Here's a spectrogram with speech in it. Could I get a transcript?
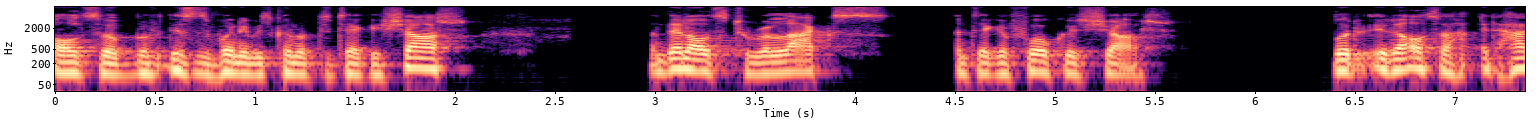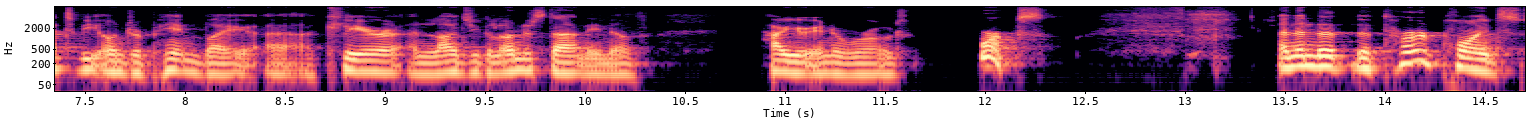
also this is when he was coming up to take a shot, and then also to relax and take a focused shot. But it also it had to be underpinned by a clear and logical understanding of how your inner world works. And then the, the third point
